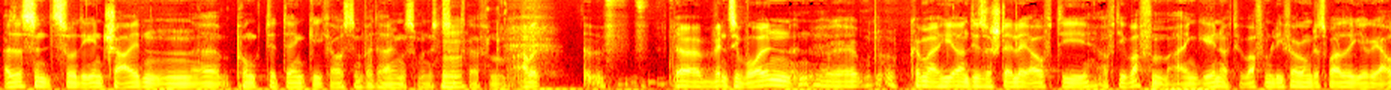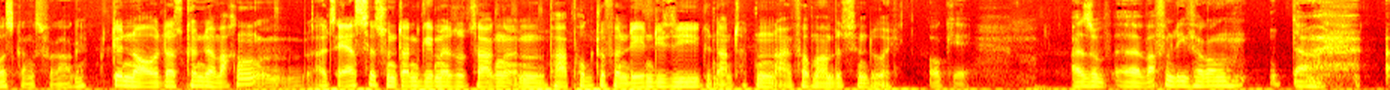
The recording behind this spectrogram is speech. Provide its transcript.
Also das sind so die entscheidenden äh, Punkte, denke ich, aus dem Verteidigungsministertreffen. Hm. Aber wenn Sie wollen, können wir hier an dieser Stelle auf die, auf die Waffen eingehen, auf die Waffenlieferung. Das war Ihre Ausgangsfrage. Genau, das können wir machen als erstes und dann gehen wir sozusagen ein paar Punkte von denen, die Sie genannt hatten, einfach mal ein bisschen durch. Okay. Also äh, Waffenlieferung, da äh,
